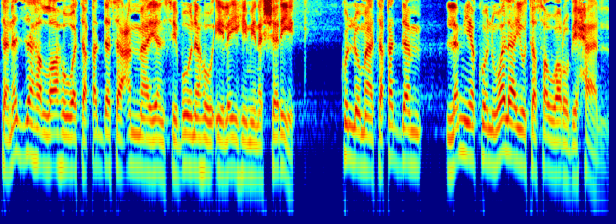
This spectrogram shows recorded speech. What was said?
تنزه الله وتقدس عما ينسبونه إليه من الشريك. كل ما تقدم لم يكن ولا يتصور بحال.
